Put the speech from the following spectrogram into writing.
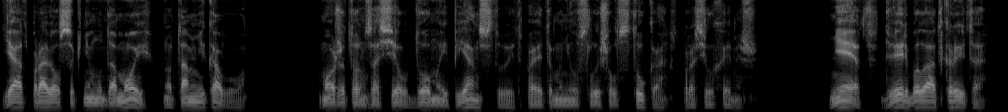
Я отправился к нему домой, но там никого. Может, он засел дома и пьянствует, поэтому не услышал стука?» — спросил Хэмиш. «Нет, дверь была открыта.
